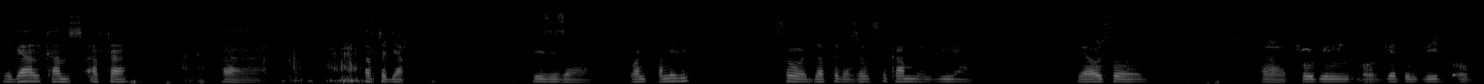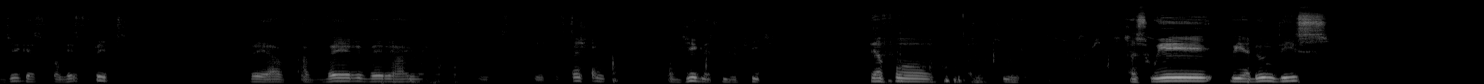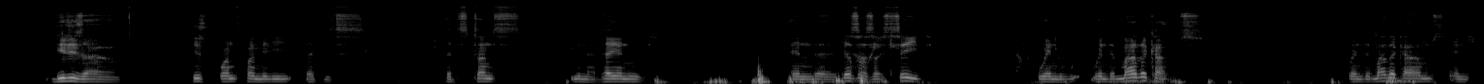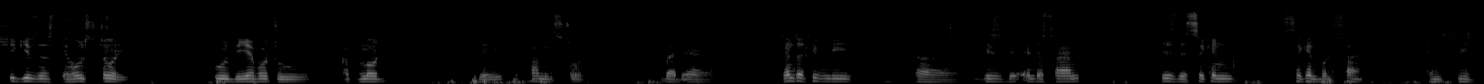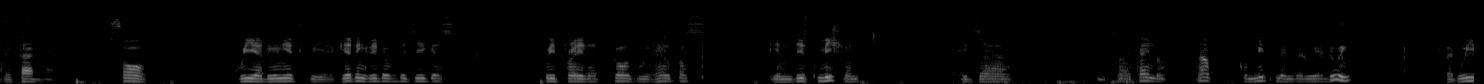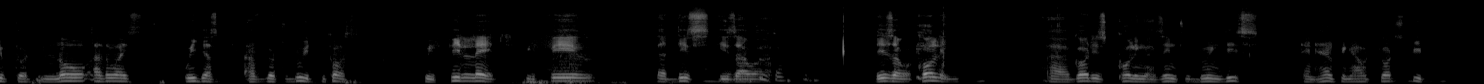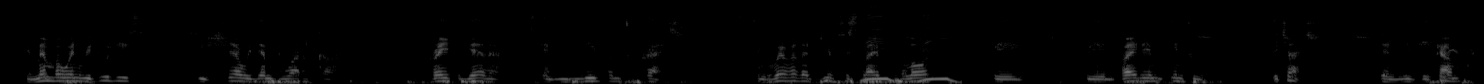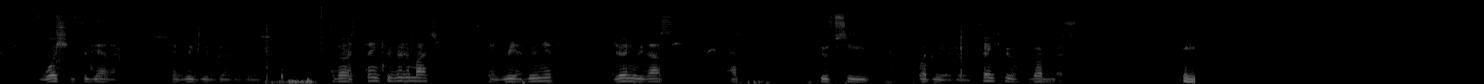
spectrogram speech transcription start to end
The girl comes after after Japheth. This is uh, one family. So Japheth has also come, and we are we are also uh, putting or getting rid of jiggers from his feet. They have a very very high level of infestation of jiggers in the feet. Therefore, as we we are doing this, this is a this one family that is that stands in a dire need. And uh, just as I said, when when the mother comes, when the mother comes and she gives us the whole story, we will be able to upload the, the family story. But uh, tentatively, uh, this is the elder son, this is the second second born son, and she's the third born. So we are doing it. We are getting rid of the jiggers. We pray that God will help us in this mission. It's a it's a kind of tough commitment that we are doing, but we've got no otherwise. We just have got to do it because we feel led. We feel that this is our this is our calling. Uh, God is calling us into doing this and helping out God's people. Remember, when we do this, we share with them the Word of God. We pray together and we lead them to Christ. And whoever that gives his life to the Lord, we we invite him into the church. And if they come, worship together and we give God the glory. Otherwise, thank you very much. And we are doing it. Join with us as you see what we are doing. Thank you. God bless.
